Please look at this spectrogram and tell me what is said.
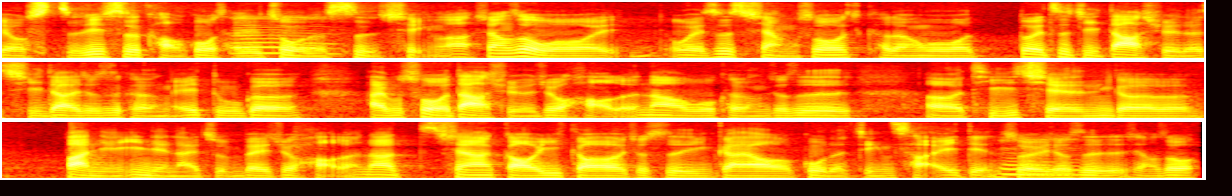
有仔细思考过才去做的事情啦，像是我，我也是想说，可能我对自己大学的期待就是可能，哎，读个还不错的大学就好了。那我可能就是呃，提前个半年、一年来准备就好了。那现在高一、高二就是应该要过得精彩一点，所以就是想说，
